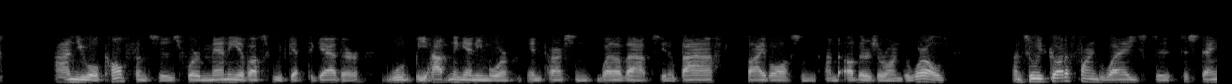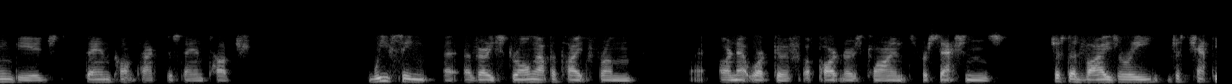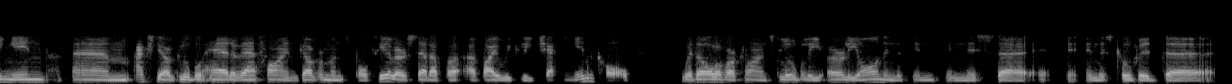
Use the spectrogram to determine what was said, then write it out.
annual conferences where many of us would get together won't be happening anymore in person, whether that's, you know, BAFT Sibos and, and others around the world. And so we've got to find ways to, to stay engaged, stay in contact, to stay in touch. We've seen a, a very strong appetite from uh, our network of, of partners, clients for sessions just advisory, just checking in. Um, actually, our global head of FI and governments, Paul Taylor, set up a, a bi-weekly checking in call with all of our clients globally early on in the, in in this uh, in this COVID uh,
